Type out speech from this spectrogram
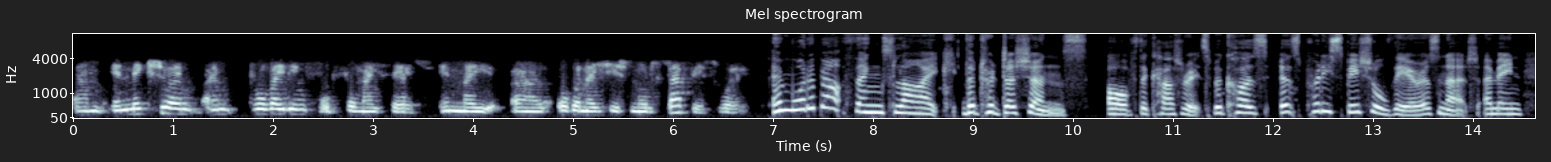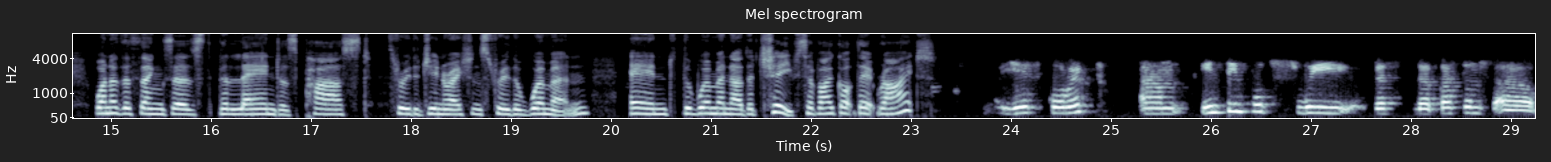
um, and make sure I'm, I'm providing food for myself and my uh, organizational staff as well. And what about things like the traditions of the Carterets? Because it's pretty special there, isn't it? I mean, one of the things is the land is passed through the generations through the women, and the women are the chiefs. Have I got that right? Yes, correct. Um, in Tinputz, we the, the customs are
